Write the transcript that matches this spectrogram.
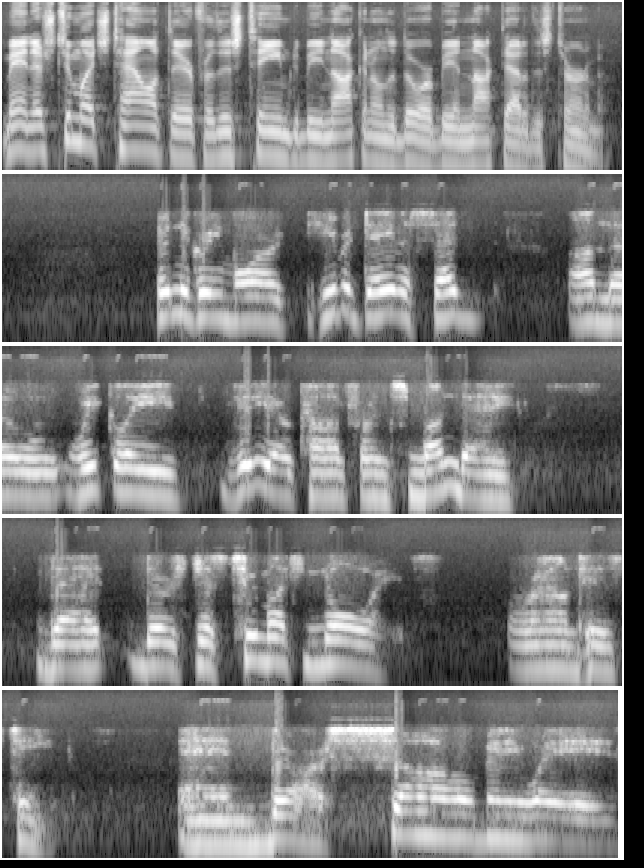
man, there's too much talent there for this team to be knocking on the door, being knocked out of this tournament. Couldn't agree more. Hubert Davis said on the weekly video conference Monday that there's just too much noise around his team. And there are so many ways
